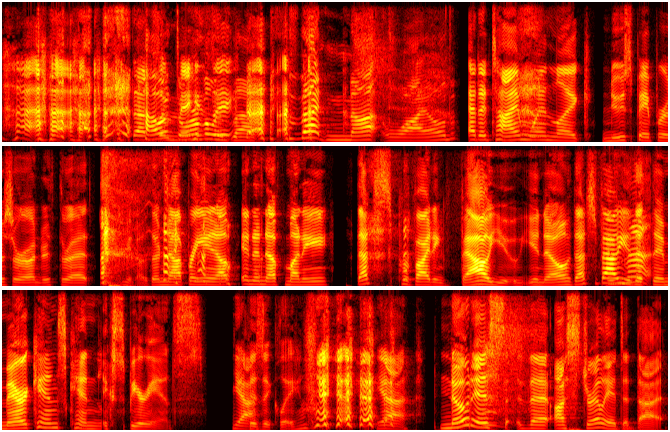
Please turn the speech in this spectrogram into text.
That's How adorable is that? Is that not wild? At a time when like newspapers are under threat, you know, they're not bringing up in enough money. That's providing value, you know? That's value that, that- the Americans can experience Yeah. physically. Yeah. Notice that Australia did that,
